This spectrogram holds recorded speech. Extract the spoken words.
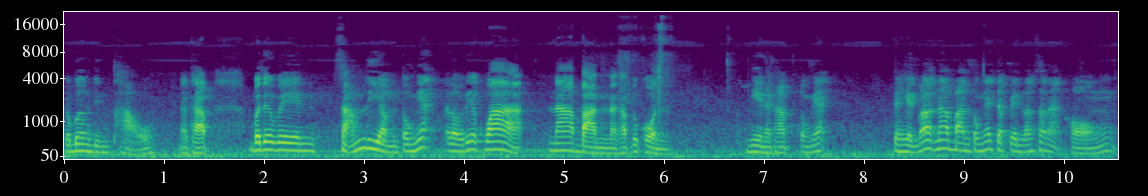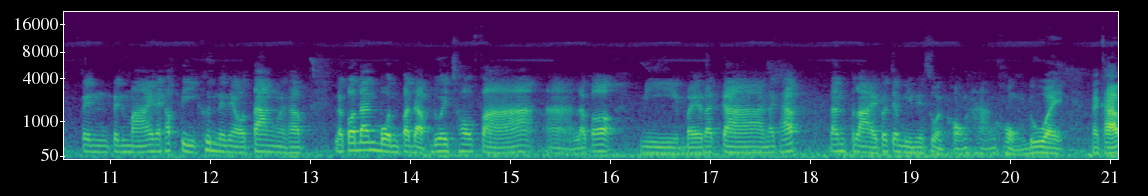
กระเบื้องดินเผานะครับบริเวณสามเหลี่ยมตรงเนี้ยเราเรียกว่าหน้าบันนะครับทุกคนนี่นะครับตรงเนี้ย จะเห็นว่าหน้าบันตรงนี้จะเป็นลักษณะของเป็นเป็นไม้นะครับ ตีขึ้นในแนวตั้งนะครับ แล้วก็ด้านบนประดับด้วยช่อฟ้าอ่าแล้วก็มีใบระกานะครับ ด้านปลายก็จะมีในส่วนของหางหงด้วยนะครับ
